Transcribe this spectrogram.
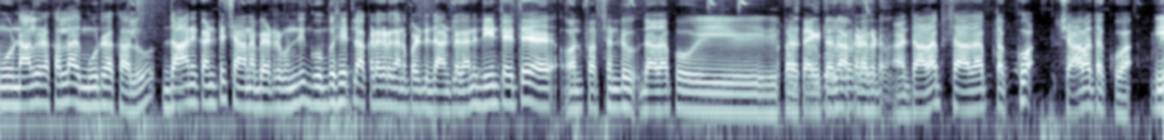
మూడు నాలుగు రకాల్లో అది మూడు రకాలు. దానికంటే చాలా బెటర్గా ఉంది. గుబ్బ చెట్లు అక్కడక్కడ కనపడ్డాయి దాంట్లో కానీ దీంట్లో అయితే వన్ పర్సెంట్ దాదాపు ఈ పది ప్యాకెట్లలో అక్కడక్కడ దాదాపు దాదాపు తక్కువ. చాలా తక్కువ. ఈ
